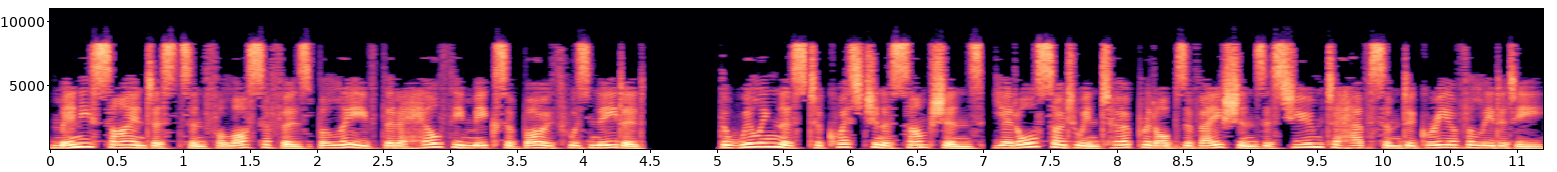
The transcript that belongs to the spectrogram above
many scientists and philosophers believed that a healthy mix of both was needed—the willingness to question assumptions, yet also to interpret observations assumed to have some degree of validity.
